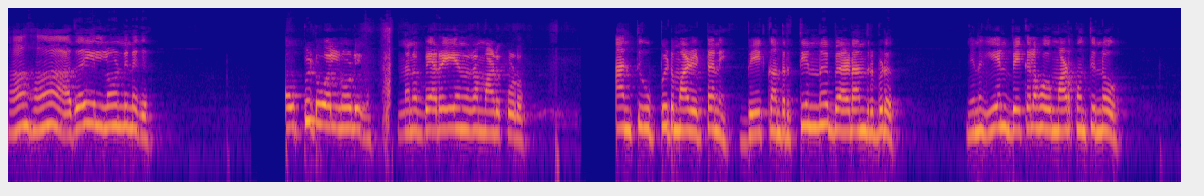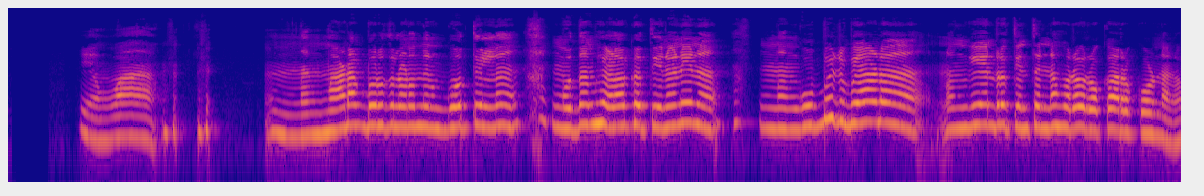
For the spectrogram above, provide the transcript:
ಹಾ ಹಾ, ಅದೇ ಇಲ್ಲ ನೋಡಿ ನಿನಗೆ. ಉಪ್ಪಿಟ್ಟು ಅಲ್ಲಿ ನೋಡಿ, ನನಗೆ ಬೇರೆ ಏನಾರ ಮಾಡಿಕೊಡು. ಅಂತಿ ಉಪ್ಪಿಟ್ಟು ಮಾಡಿ ಇಟ್ಟಾನಿ. ಬೇಕಂದ್ರೆ ತಿನ್ನು, ಬೇಡ ಅಂದ್ರೆ ಬಿಡು. ನಿನಗೆ ಏನು ಬೇಕಲ್ಲ ಹೋಗಿ ಮಾಡ್ಕೊಂಡು ತಿನ್ನು. ಯವ್ವ. ನಂಗೆ ಮಾಡಕ್ ಬರುದಿಲ್ಲ ನೋಡು, ನಿನಗೆ ಗೊತ್ತಿಲ್ಲ. ಮುದ್ದಂಗೆ ಹೇಳಕತ್ತೀನ ನಂಗೆ ಉಪ್ಪಿಟ್ಟು ಬೇಡ. ನಂಗೆ ಏನರ ತಿಂತಾನೆ ಹೊರ ರೊಕ್ಕ ಕೊಡು ನಾನು.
